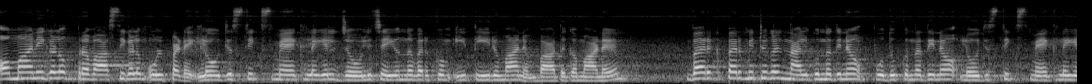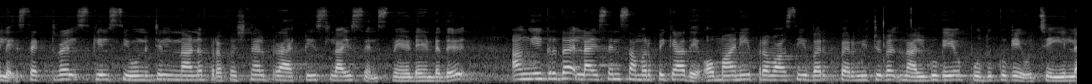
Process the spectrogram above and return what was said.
ഒമാനികളും പ്രവാസികളും ഉൾപ്പെടെ ലോജിസ്റ്റിക്സ് മേഖലയിൽ ജോലി ചെയ്യുന്നവർക്കും ഈ തീരുമാനം ബാധകമാണ്. വർക്ക് പെർമിറ്റുകൾ നൽകുന്നതിനോ പുതുക്കുന്നതിനോ ലോജിസ്റ്റിക്സ് മേഖലയിലെ സെക്ടറൽ സ്കിൽസ് യൂണിറ്റിൽ നിന്നാണ് പ്രൊഫഷണൽ പ്രാക്ടീസ് ലൈസൻസ് നേടേണ്ടത്. അംഗീകൃത ലൈസൻസ് സമർപ്പിക്കാതെ ഒമാനി പ്രവാസി വർക്ക് പെർമിറ്റുകൾ നൽകുകയോ പുതുക്കുകയോ ചെയ്യില്ല.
